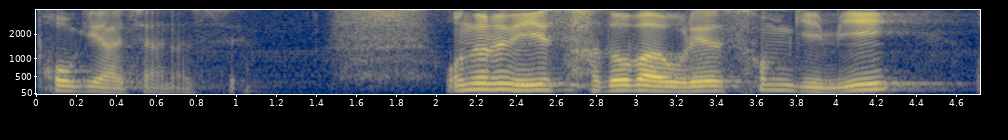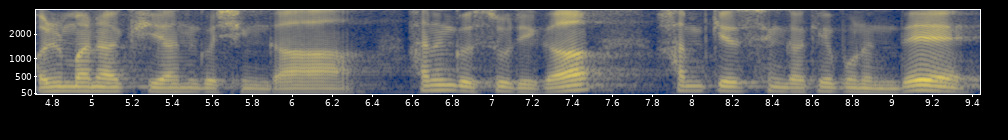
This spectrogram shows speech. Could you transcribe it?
포기하지 않았어요. 오늘은 이 사도 바울의 섬김이 얼마나 귀한 것인가 하는 것을 우리가 함께 생각해 보는데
